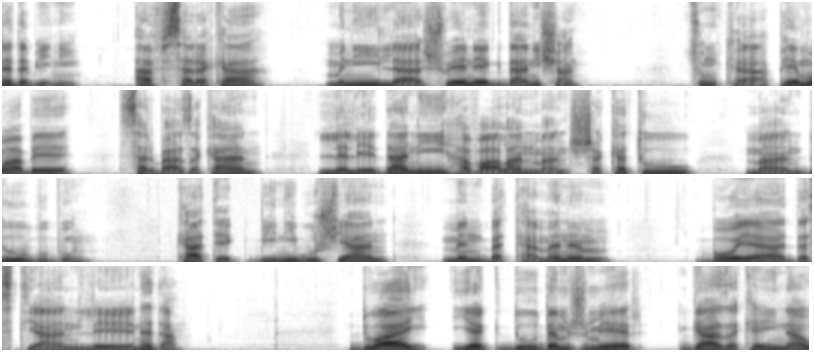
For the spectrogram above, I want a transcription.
نەدەبینی. ئەفسەرەکە منی لە شوێنێک دانیشاند، چونکە پێم وابێ سەربازەکان لە لێدانی هەڤاڵانمان شەکەت و ماندوو ببوون، کاتێک بینیبووشیان من بەتەمەنم، بۆیە دەستیان لێ نەدام. دوای یەک دوو دەمژمێر گازەکەی ناو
